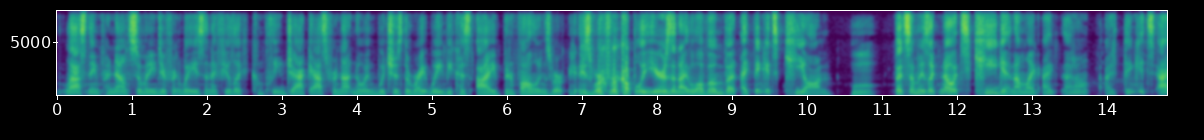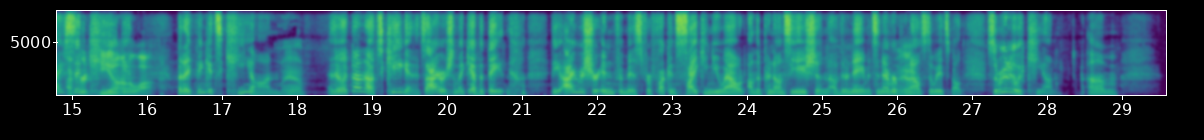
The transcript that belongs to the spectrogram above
last name pronounced so many different ways, and I feel like a complete jackass for not knowing which is the right way because I've been following his work, his work for a couple of years, and I love him. But I think it's Keon. Hmm. But somebody's like, no, it's Keegan. I'm like, I, I don't. I think it's. I've, I've said Keegan, Keon a lot. but I think it's Keon. Yeah. And they're like, no, no, it's Keegan. It's Irish. I'm like, yeah, but they, the Irish are infamous for fucking psyching you out on the pronunciation of their name. It's never pronounced the way it's spelled. So we're gonna go with Keon. Um,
